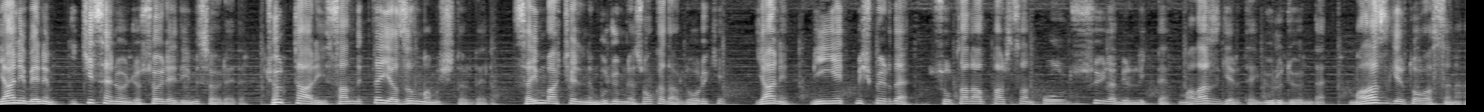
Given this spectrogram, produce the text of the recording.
Yani benim 2 sene önce söylediğimi söyledi. Türk tarihi sandıkta yazılmamıştır dedi. Sayın Bahçeli'nin bu cümlesi o kadar doğru ki yani 1071'de Sultan Alparslan ordusuyla birlikte Malazgirt'e yürüdüğünde Malazgirt Ovası'na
